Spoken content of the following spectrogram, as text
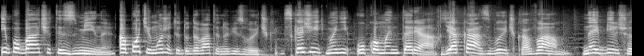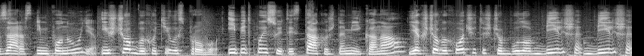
і побачити зміни, а потім можете додавати нові звички. Скажіть мені у коментарях, яка звичка вам найбільше зараз імпонує, і що б ви хотіли спробувати. І підписуйтесь також на мій канал, якщо ви хочете, щоб було більше більше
